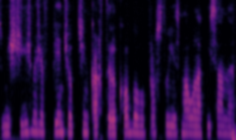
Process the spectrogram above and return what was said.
zmieściliśmy się w pięciu odcinkach tylko, bo po prostu jest mało napisane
